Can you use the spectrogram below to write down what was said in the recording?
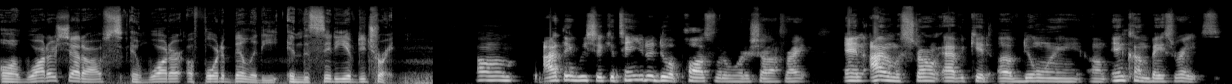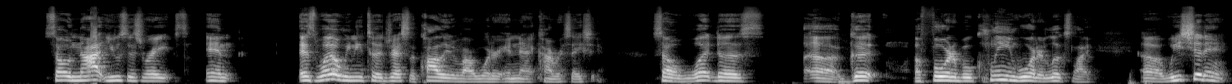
on water shutoffs and water affordability in the city of Detroit? Um, I think we should continue to do a pause for the water shutoff, right? And I am a strong advocate of doing um, income based rates. So not usage rates. And as well, we need to address the quality of our water in that conversation. So what does uh, good, affordable, clean water looks like? Uh, we shouldn't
